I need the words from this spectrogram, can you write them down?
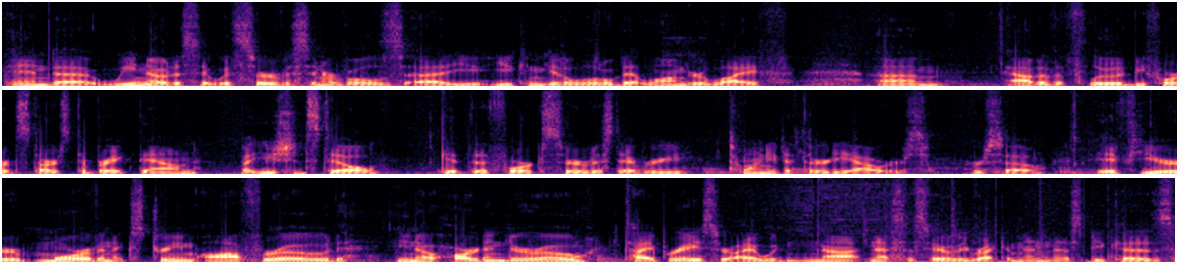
and uh, we notice it with service intervals. Uh, you, you, can get a little bit longer life um, out of the fluid before it starts to break down, but you should still get the forks serviced every 20 to 30 hours or so. If you're more of an extreme off-road, you know, hard enduro type racer, I would not necessarily recommend this because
